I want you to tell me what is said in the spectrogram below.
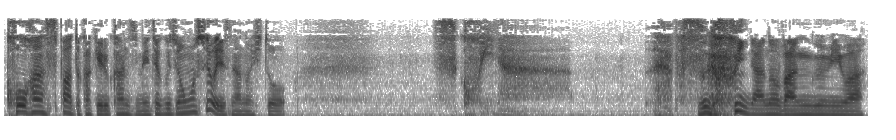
後半スパートかける感じめちゃくちゃ面白いですね、あの人。すごいなやっぱすごいな、あの番組は。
